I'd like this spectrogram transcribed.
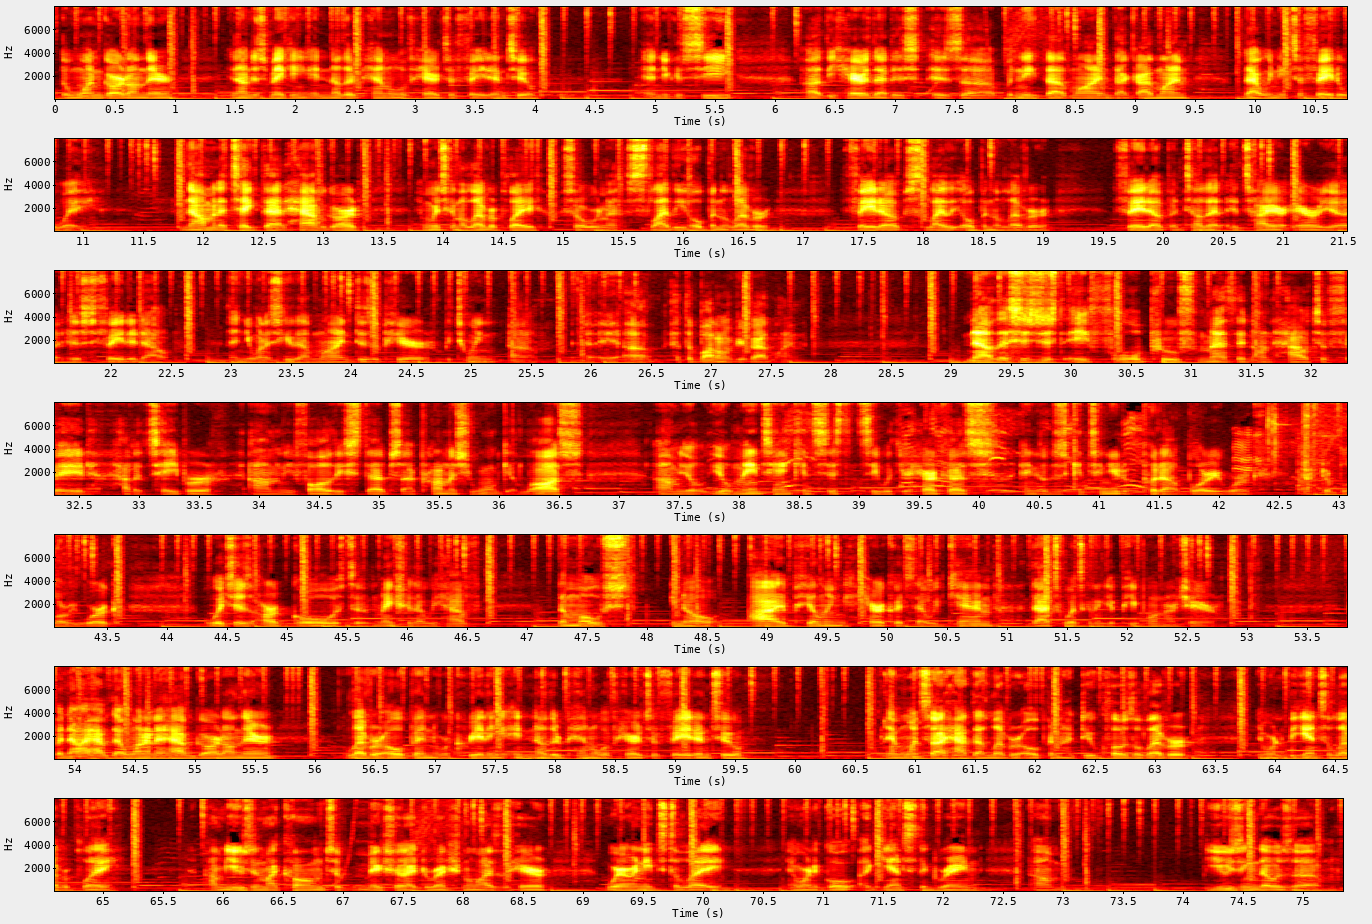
the one guard on there and I'm just making another panel of hair to fade into. And you can see uh, the hair that is, is uh, beneath that line, that guideline, that we need to fade away. Now I'm gonna take that half guard and we're just gonna lever play. So we're gonna slightly open the lever, fade up, slightly open the lever, fade up until that entire area is faded out. And you want to see that line disappear between uh, uh, at the bottom of your guideline. Now this is just a foolproof method on how to fade, how to taper. Um, you follow these steps, I promise you won't get lost. Um, you'll you'll maintain consistency with your haircuts, and you'll just continue to put out blurry work after blurry work, which is our goal is to make sure that we have the most you know, eye peeling haircuts that we can. That's what's gonna get people in our chair. But now I have that one and a half guard on there, lever open. We're creating another panel of hair to fade into. And once I have that lever open, I do close the lever and we're gonna begin to lever play. I'm using my comb to make sure I directionalize the hair where it needs to lay. And we're gonna go against the grain um, using those um,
